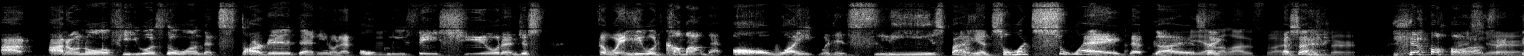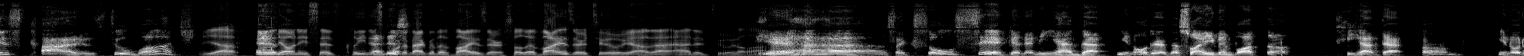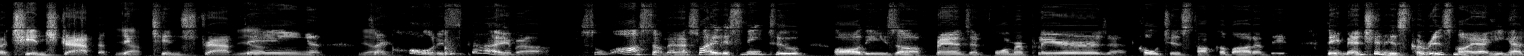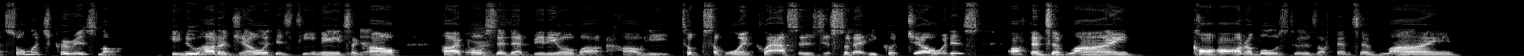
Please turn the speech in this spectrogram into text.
I I don't know if he was the one that started that, you know, that Oakley mm-hmm. face shield and just the way he would come out that all white with his sleeves. But he had so much swag, that guy. he it's had like, a lot of swag. That's right. Sure. Yo, I was sure. like, this guy is too much. Yeah. And Keone says cleanest this, quarterback with a visor. So the visor too, yeah, that added to it a lot. Yeah, it's like so sick. And then he had that, you know, there. That's why I even bought the. He had that, um, you know, the chin strap, the thick yep. chin strap yep. thing, and yep. it's like, oh, this guy, bro, so awesome. And that's why listening to all these uh, friends and former players and coaches talk about him, they they mentioned his charisma. He had so much charisma. He knew how to gel with his teammates, like yeah. how how I posted that video about how he took some one classes just so yeah. that he could gel with his offensive line, call audibles to his offensive line.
